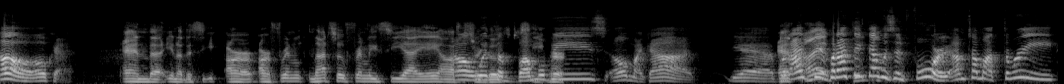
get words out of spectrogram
Oh, okay. and uh, you know the C- our our friend not so friendly CIA Oh, officer. with the bumblebees. Oh my god. Yeah, but And I, I think, am but I think that was in four. I'm talking about three.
